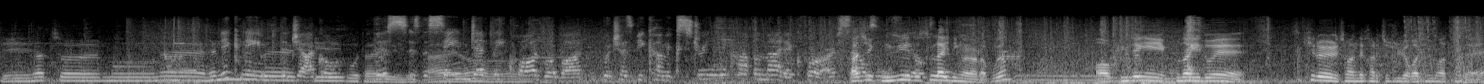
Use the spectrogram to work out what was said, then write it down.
지하철 문에 Nicknamed the Jackal, this is the same deadly quad robot which has become extremely problematic for 다시 cells in the 공중에서 field. 슬라이딩을 하라고요? 어 굉장히 고난이도의 스킬을 저한테 가르쳐 주려고 하신 것 같은데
